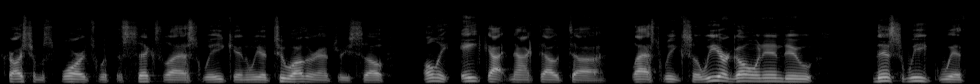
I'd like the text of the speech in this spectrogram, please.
Crush 'em Sports with the six last week, and we had two other entries. So only eight got knocked out uh, last week. So we are going into this week with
